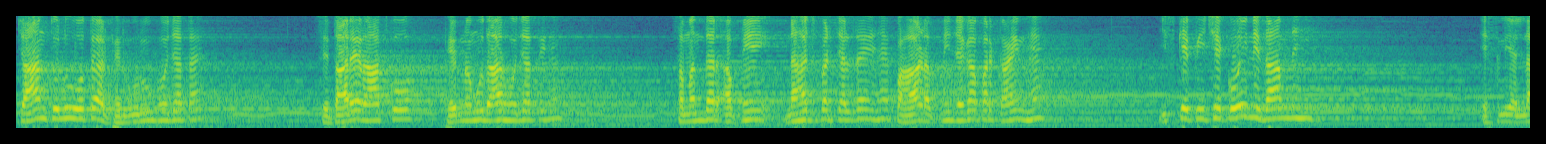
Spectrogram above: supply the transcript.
چاند طلوع ہوتا ہے اور پھر غروب ہو جاتا ہے۔ ستارے رات کو پھر نمودار ہو جاتے ہیں۔ سمندر اپنی نہج پر چل رہے ہیں، پہاڑ اپنی جگہ پر قائم ہیں۔ اس کے پیچھے کوئی نظام نہیں۔ اس لیے اللہ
